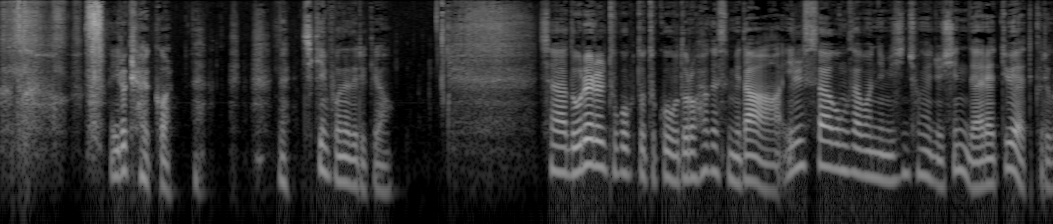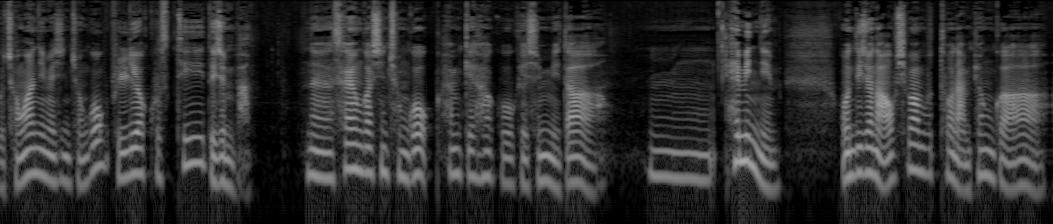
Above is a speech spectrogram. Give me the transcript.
이렇게 할 걸. 네, 치킨 보내드릴게요. 자, 노래를 두 곡도 듣고 오도록 하겠습니다. 1404번님이 신청해주신 넬의 듀엣, 그리고 정화님의 신청곡, 빌리어 코스티, 늦은 밤. 네, 사연과 신청곡 함께하고 계십니다. 음, 혜민님, 원디 전 9시 반부터 남편과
